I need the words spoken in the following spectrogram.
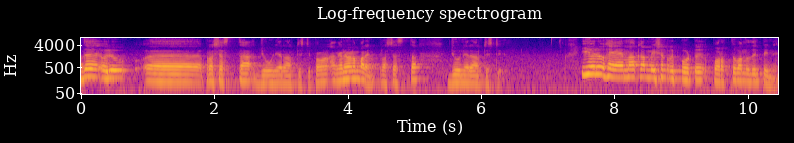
അത് ഒരു പ്രശസ്ത ജൂനിയർ ആർട്ടിസ്റ്റ് ഇപ്പോൾ അങ്ങനെ വേണം പറയാൻ. പ്രശസ്ത ജൂനിയർ ആർട്ടിസ്റ്റ് ഈ ഒരു ഹേമ കമ്മീഷൻ റിപ്പോർട്ട് പുറത്തു വന്നതിൽ പിന്നെ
